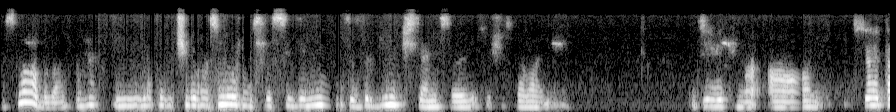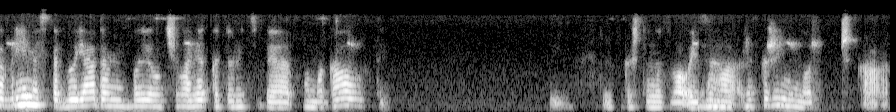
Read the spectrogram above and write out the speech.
ослабла, и я получила возможность воссоединиться с другими частями своего существования. Удивительно. А, все это время с тобой рядом был человек, который тебе помогал, ты только что назвала. Да. Расскажи немножко,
